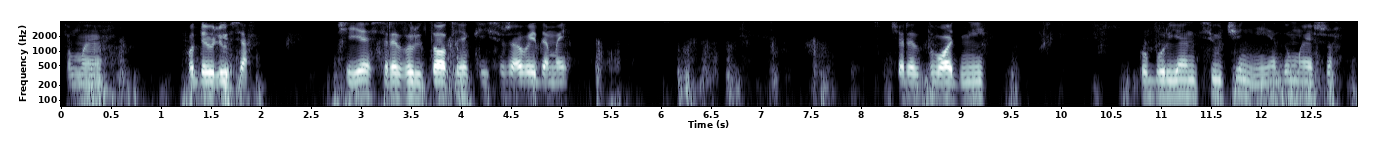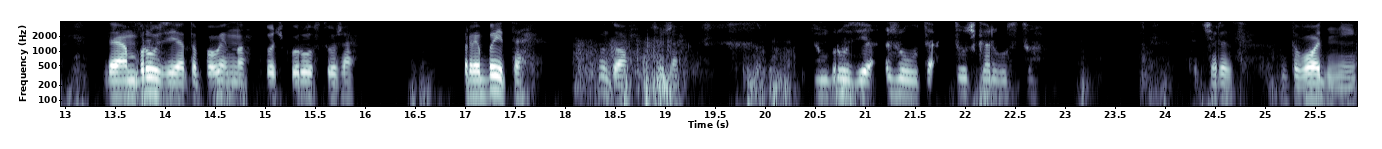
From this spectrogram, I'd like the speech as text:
Тому подивлюся, чи є результат якийсь вже видимий. Через два дні по бур'янцю чи ні. Я думаю, що де амбрузія, то повинна точку росту вже прибити. Ну да, ось уже. Амбрузія жовта, точка росту. Це через два дні.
